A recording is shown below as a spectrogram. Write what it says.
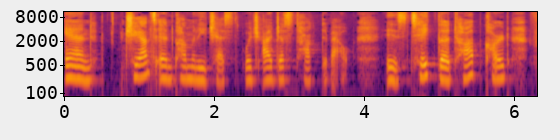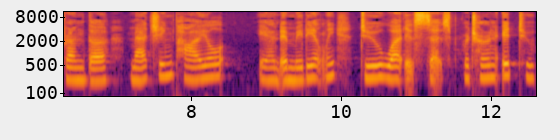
And chance and comedy chest, which I just talked about, is take the top card from the matching pile and immediately do what it says. Return it to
